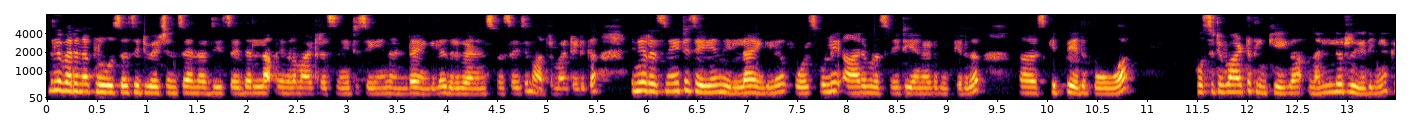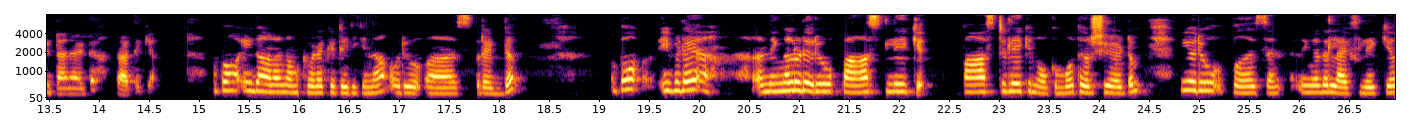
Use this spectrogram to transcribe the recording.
ഇതിൽ വരുന്ന ക്ലൂസ് സിറ്റുവേഷൻസ് എനർജീസ് ഇതെല്ലാം നിങ്ങളുമായിട്ട് റെസിനേറ്റ് ചെയ്യുന്നുണ്ട് എങ്കിൽ ഇതൊരു ഗൈഡൻസ് മെസ്സേജ് മാത്രമായിട്ട് എടുക്കുക. ഇനി റെസിനേറ്റ് ചെയ്യുന്നില്ല എങ്കിൽ ഫോഴ്സ്ഫുള്ളി ആരും റെസിനേറ്റ് ചെയ്യാനായിട്ട് നിൽക്കരുത്. സ്കിപ്പ് ചെയ്ത് പോവുക. പോസിറ്റീവായിട്ട് തിങ്ക് ചെയ്യുക. നല്ലൊരു റീഡിങ് കിട്ടാനായിട്ട് പ്രാർത്ഥിക്കാം. അപ്പോൾ ഇതാണ് നമുക്കിവിടെ കിട്ടിയിരിക്കുന്ന ഒരു സ്പ്രെഡ് അപ്പോൾ ഇവിടെ നിങ്ങളുടെ ഒരു പാസ്റ്റിലേക്ക് പാസ്റ്റിലേക്ക് നോക്കുമ്പോൾ തീർച്ചയായിട്ടും ഈ ഒരു പേഴ്സൺ നിങ്ങളുടെ ലൈഫിലേക്ക്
